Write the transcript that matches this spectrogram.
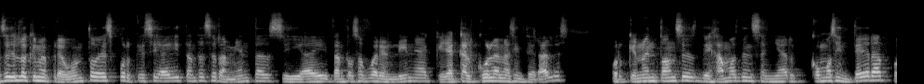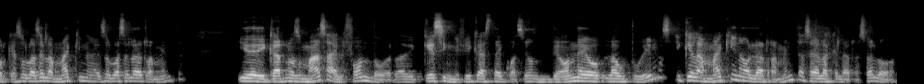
Entonces lo que me pregunto es por qué si hay tantas herramientas, si hay tanto software en línea que ya calculan las integrales, ¿por qué no entonces dejamos de enseñar cómo se integra? Porque eso lo hace la máquina, eso lo hace la herramienta. Y dedicarnos más al fondo, ¿verdad? De qué significa esta ecuación, de dónde la obtuvimos y que la máquina o la herramienta sea la que la resuelva.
